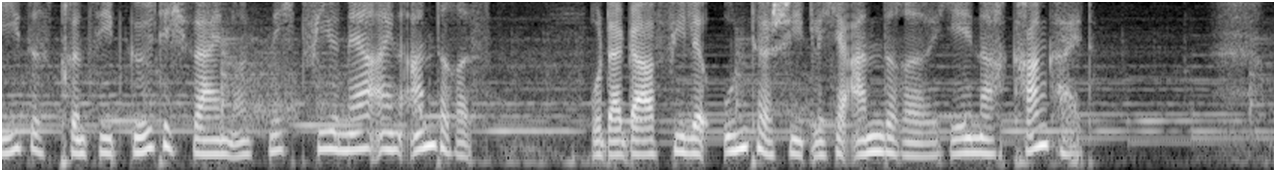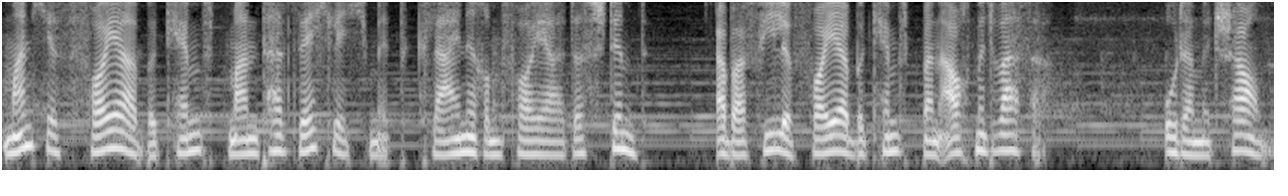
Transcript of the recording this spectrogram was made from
dieses Prinzip gültig sein und nicht vielmehr ein anderes? Oder gar viele unterschiedliche andere, je nach Krankheit? Manches Feuer bekämpft man tatsächlich mit kleinerem Feuer, das stimmt. Aber viele Feuer bekämpft man auch mit Wasser oder mit Schaum.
